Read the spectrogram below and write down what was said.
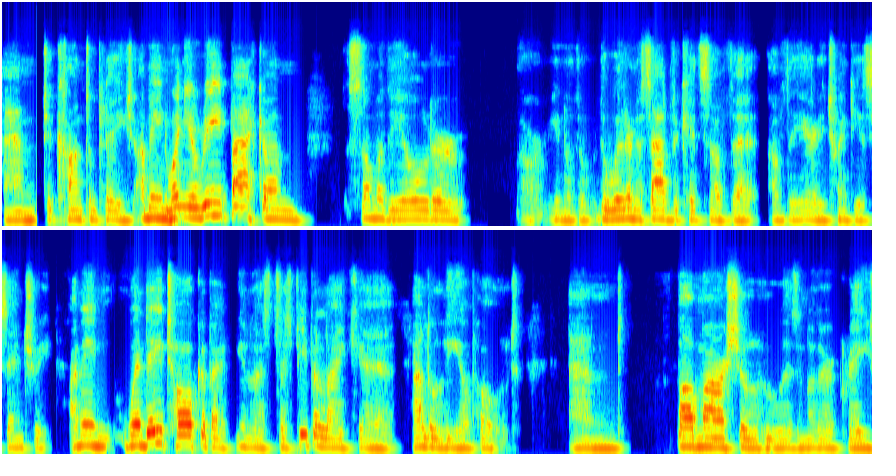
and to contemplate. I mean, when you read back on some of the older or you know the, the wilderness advocates of the of the early 20th century i mean when they talk about you know there's, there's people like uh, aldo leopold and Bob Marshall, who was another great,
